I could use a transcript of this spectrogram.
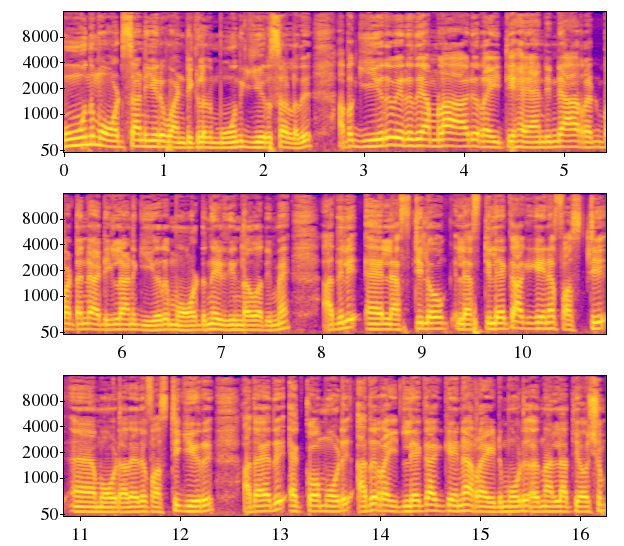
മൂന്ന് മോഡ്സാണ് ഈ ഒരു വണ്ടിക്കുള്ളത് മൂന്ന് ഗിയർസ് ഉള്ളത്. അപ്പോൾ ഗിയർ വരുന്നത് നമ്മൾ ആ ഒരു റൈറ്റ് ഹാൻഡിന്റെ ആ റെഡ് ബട്ടൺ ബട്ടന്റെ അടിയിലാണ് ഗിയർ മോഡ് എന്ന് എഴുതിയിട്ടുണ്ടാവും ആദ്യമേ അതിൽ ലെഫ്റ്റിലോ ലെഫ്റ്റിലേക്ക് ആക്കി കഴിഞ്ഞാൽ ഫസ്റ്റ് മോഡ് അതായത് ഫസ്റ്റ് ഗിയർ അതായത് എക്കോ മോഡ് അത് റൈറ്റിലേക്ക് ആക്കി കഴിഞ്ഞാൽ റൈഡ് മോഡ് അത് നല്ല അത്യാവശ്യം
